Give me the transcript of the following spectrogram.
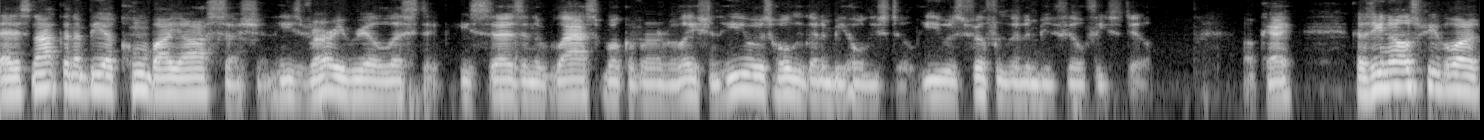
that it's not going to be a kumbaya session. He's very realistic. He says in the last book of Revelation, he was holy, let him be holy still. He was filthy, let him be filthy still. Okay? Because he knows people are,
